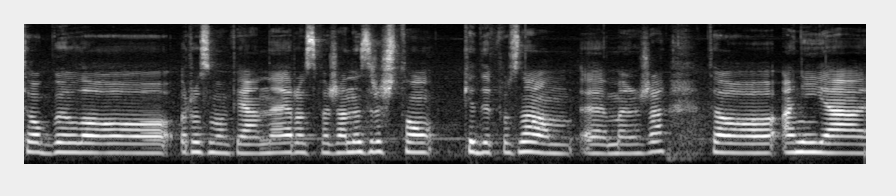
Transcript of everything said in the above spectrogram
to było rozmawiane, rozważane. Zresztą, kiedy poznałam e, męża, to ani ja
